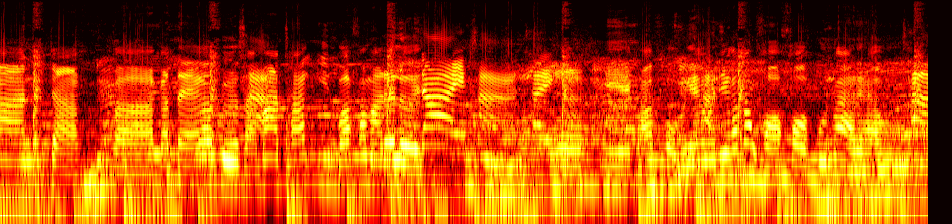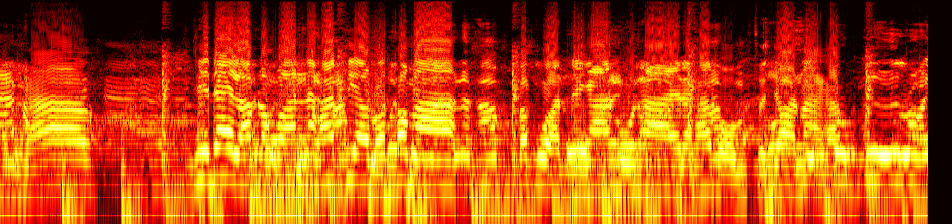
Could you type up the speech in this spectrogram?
งานจากอ่ากระแตก็คือสามารถทักอินบ็อกเข้ามาได้เลยได้ค่ะใช่โอค่ะ เคครับผมงั้นวันนี้ก็ต้องขอขอบคุณมากเลยครับค่ะขอบคุณครับ ที่ได้รับรางวัลนะครับ ที่เอารถเข้ามาประกวดในงานมูลไอนะครับ ผมสุดยอดมากครับปรบมือรอย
